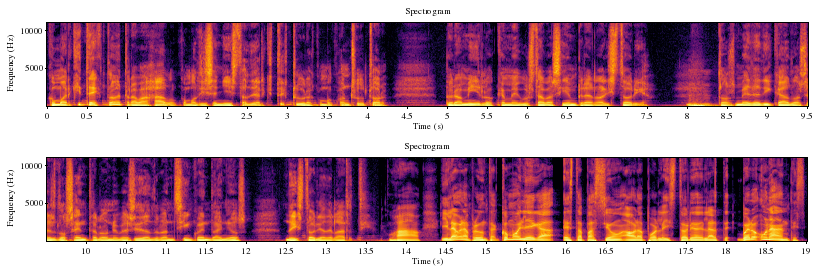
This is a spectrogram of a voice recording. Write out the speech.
como arquitecto he trabajado como diseñista de arquitectura, como consultor. Pero a mí lo que me gustaba siempre era la historia. Entonces me he dedicado a ser docente a la universidad durante 50 años de historia del arte. Wow. Y Laura una pregunta, ¿cómo llega esta pasión ahora por la historia del arte? Bueno, una antes,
